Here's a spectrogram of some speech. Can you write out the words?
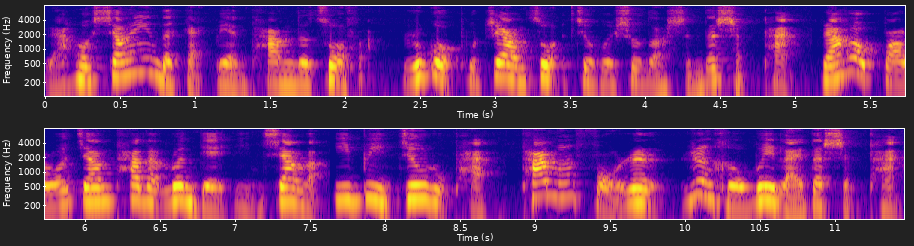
然后相应的改变他们的做法。如果不这样做，就会受到神的审判。然后保罗将他的论点引向了伊壁鸠鲁派，他们否认任何未来的审判，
